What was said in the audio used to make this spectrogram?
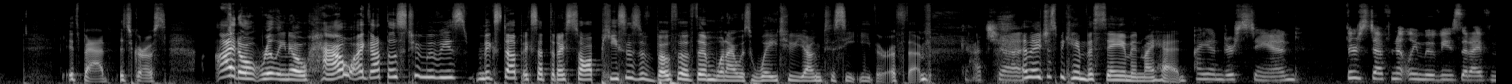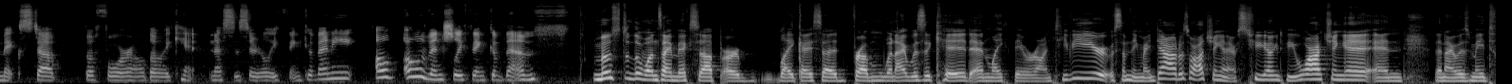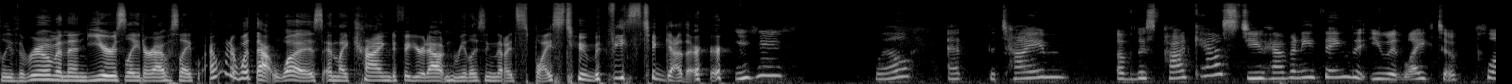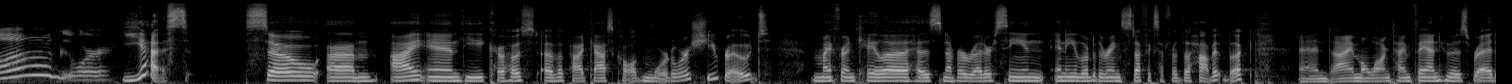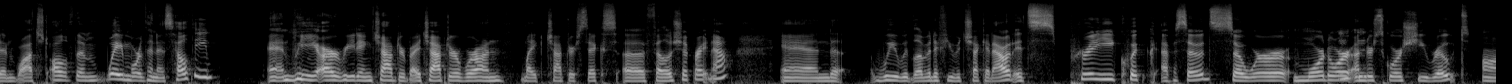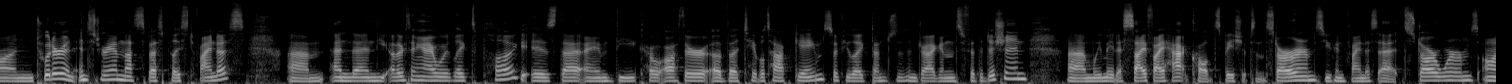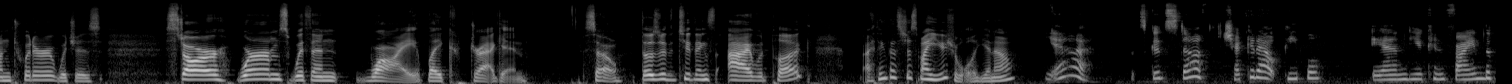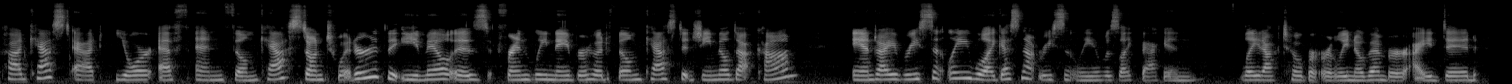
it's bad. It's gross. I don't really know how I got those two movies mixed up, except that I saw pieces of both of them when I was way too young to see either of them. Gotcha. And they just became the same in my head. I understand. There's definitely movies that I've mixed up before, although I can't necessarily think of any. I'll I'll eventually think of them. Most of the ones I mix up are, like I said, from when I was a kid and like they were on TV or it was something my dad was watching and I was too young to be watching it. And then I was made to leave the room. And then years later, I was like, I wonder what that was. And like trying to figure it out and realizing that I'd spliced two movies together. Mhm. Well, at the time of this podcast, do you have anything that you would like to plug or Yes. So, um, I am the co-host of a podcast called Mordor She Wrote. My friend Kayla has never read or seen any Lord of the Rings stuff except for the Hobbit book, and I'm a longtime fan who has read and watched all of them way more than is healthy. And we are reading chapter by chapter. We're on like chapter six of Fellowship right now, and we would love it if you would check it out. It's pretty quick episodes. So we're Mordor underscore she wrote on Twitter and Instagram. That's the best place to find us. Um, and then the other thing I would like to plug is that I am the co author of a tabletop game. So if you like Dungeons and Dragons 5th edition, um, we made a sci fi hack called Spaceships and Starwyrms. You can find us at Starwyrms on Twitter, which is star worms with an Y, like dragon. So those are the two things I would plug. I think that's just my usual, you know? Yeah, that's good stuff. Check it out, people. And you can find the podcast at your FN Filmcast on Twitter. The email is friendlyneighborhoodfilmcast at gmail.com. And I recently, well, I guess not recently, it was like back in late October, early November, I did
